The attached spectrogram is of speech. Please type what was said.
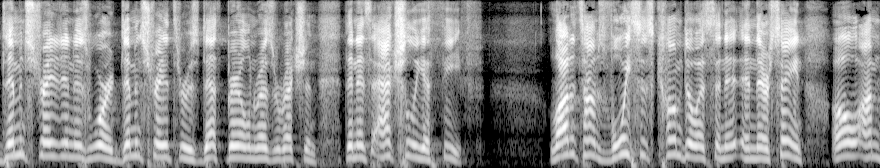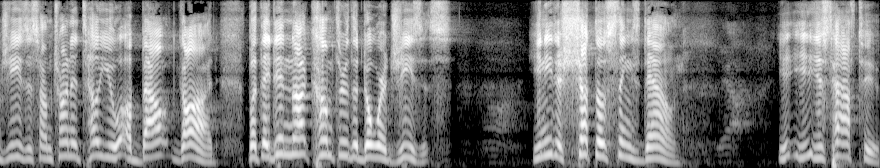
demonstrated in his word, demonstrated through his death, burial, and resurrection, then it's actually a thief. A lot of times, voices come to us and, it, and they're saying, Oh, I'm Jesus. I'm trying to tell you about God. But they did not come through the door of Jesus. You need to shut those things down. You, you just have to.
